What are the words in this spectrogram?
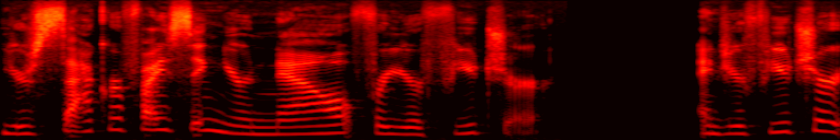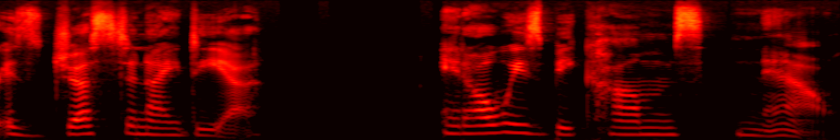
You're sacrificing your now for your future. And your future is just an idea. It always becomes now.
